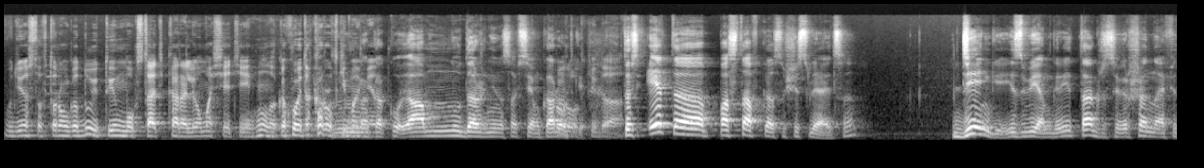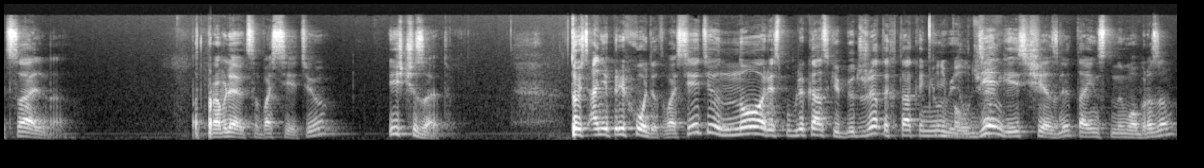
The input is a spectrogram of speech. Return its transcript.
в 92 году и ты мог стать королем Осетии ну, на какой-то короткий на момент. Какой, а, ну даже не на совсем совсем короткий. короткий да. То есть эта поставка осуществляется. Деньги из Венгрии также совершенно официально отправляются в Осетию и исчезают. То есть они приходят в Осетию, но республиканский бюджет их так и не, не увидел. Получает. Деньги исчезли таинственным образом.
